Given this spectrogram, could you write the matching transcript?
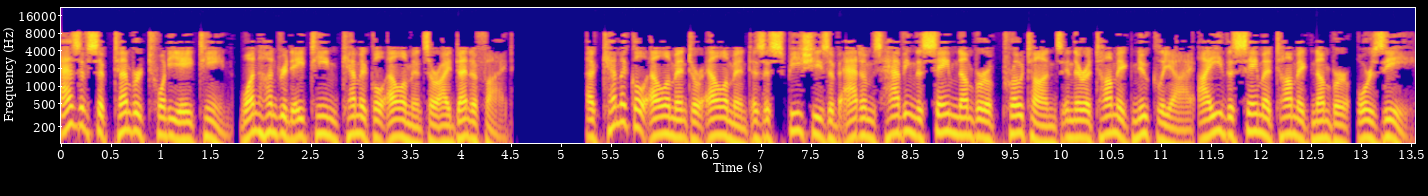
As of September 2018, 118 chemical elements are identified. A chemical element or element is a species of atoms having the same number of protons in their atomic nuclei i.e. the same atomic number, or Z.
